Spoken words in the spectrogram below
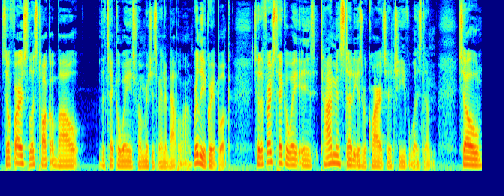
So first, let's talk about the takeaways from Richest Man in Babylon. Really a great book. So the first takeaway is time and study is required to achieve wisdom. So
